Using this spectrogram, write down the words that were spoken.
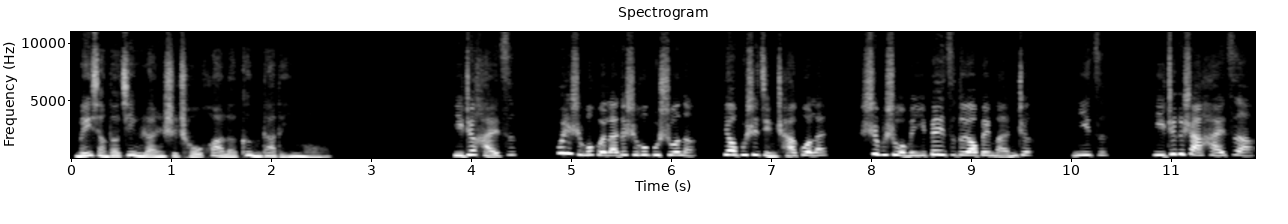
没想到竟然是筹划了更大的阴谋。你这孩子为什么回来的时候不说呢？要不是警察过来，是不是我们一辈子都要被瞒着？妮子，你这个傻孩子啊！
